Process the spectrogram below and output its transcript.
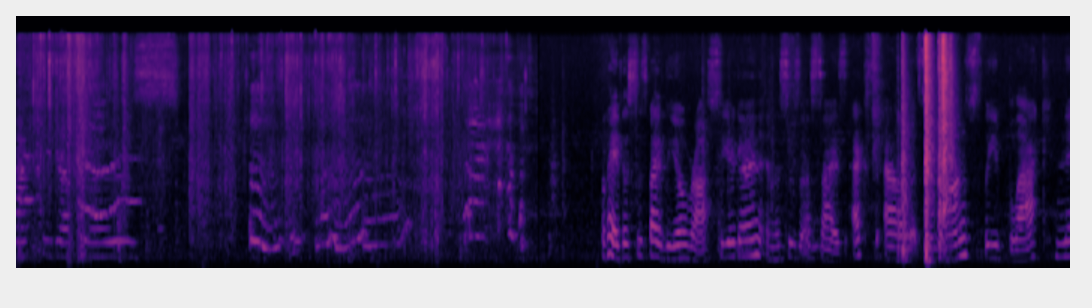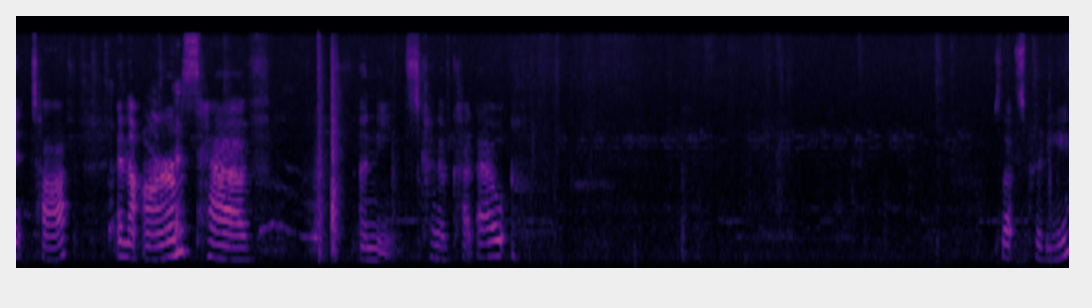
maxi dresses. Okay, this is by Leo Rossi again, and this is a size XL. It's a long sleeve black knit top, and the arms have a neat kind of cut out. So that's pretty.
